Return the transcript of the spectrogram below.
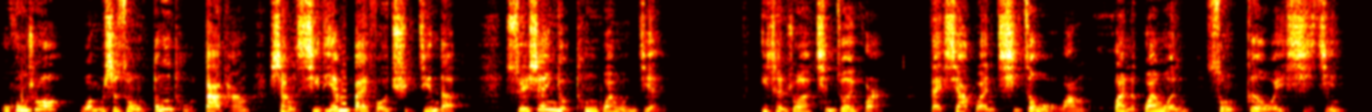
悟空说：“我们是从东土大唐上西天拜佛取经的，随身有通关文件。”一臣说：“请坐一会儿，待下官启奏我王，换了官文，送各位西进。”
